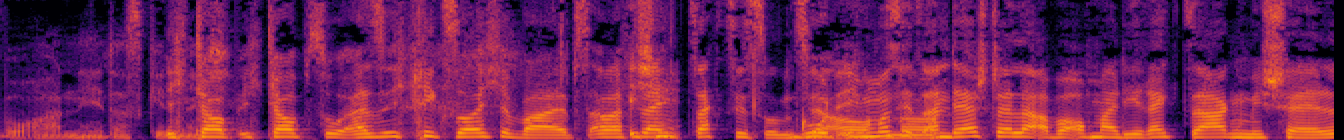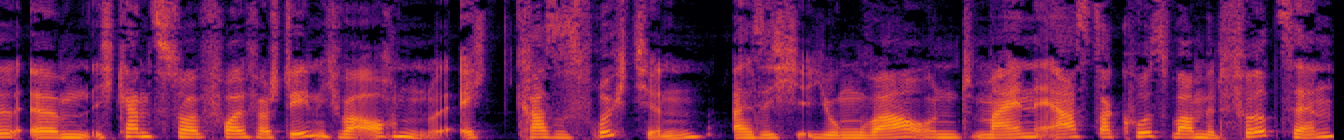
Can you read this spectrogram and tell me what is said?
Boah, nee, das geht ich nicht. Glaub, ich glaube so. Also ich krieg solche Vibes, aber vielleicht ich, sagt sie es uns gut, ja auch ich muss noch. jetzt an der Stelle aber auch mal direkt sagen, Michelle, ähm, ich kann es voll, voll verstehen. Ich war auch ein echt krasses Früchtchen, als ich jung war. Und mein erster Kuss war mit 14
